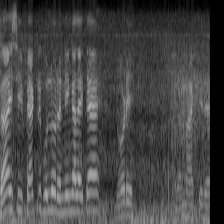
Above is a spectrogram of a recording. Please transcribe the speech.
ಗಾಯ್ಸ್ ಈ ಫ್ಯಾಕ್ಟ್ರಿ ಫುಲ್ಲು ರನ್ನಿಂಗಲ್ಲಿ ಐತೆ. ನೋಡಿ ರನ್ ಆಗ್ತಿದೆ.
